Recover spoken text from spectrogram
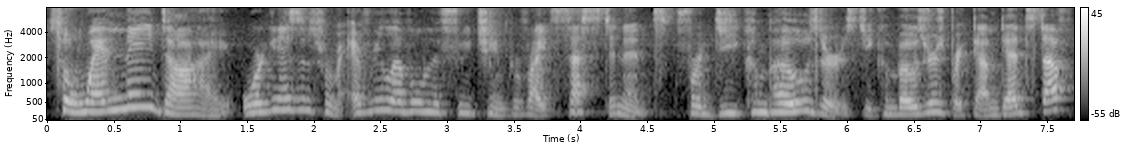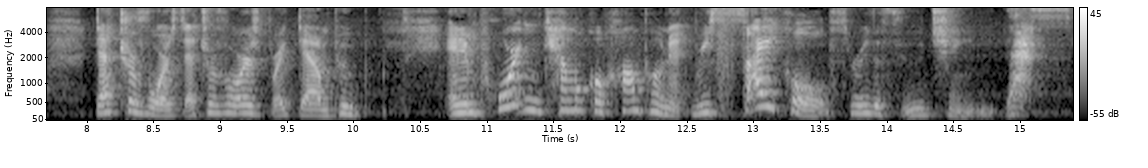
so when they die, organisms from every level in the food chain provide sustenance for decomposers. Decomposers break down dead stuff, detrivores, detrivores break down poop. An important chemical component recycled through the food chain. Yes.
